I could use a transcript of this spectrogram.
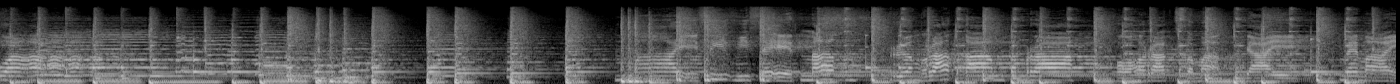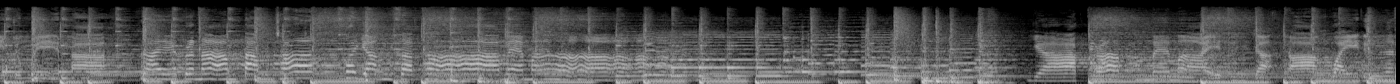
กว่าไม่สิวิเศษนัก เรื่องรักตามตำรา ขอรักสมัครใจ แม่ไม้จง ประนามต่ำช้าก็ยังศรัทธาแม่ไม้อยากรักแม่ไม้ถึงจะต่างวัยเดือน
